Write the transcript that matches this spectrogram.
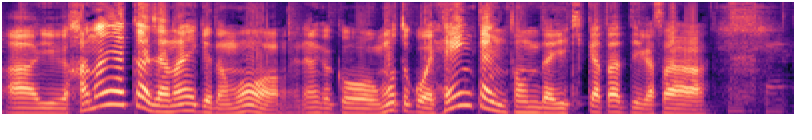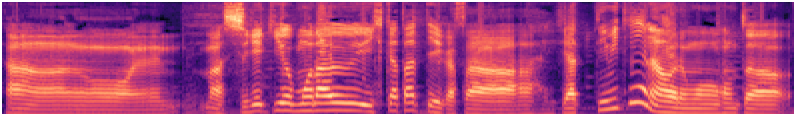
ああいう華やかじゃないけども、なんかこう、もっとこう変化に富んだ生き方っていうかさ、あの、まあ、刺激をもらう生き方っていうかさ、やってみてえな、俺も、本当は。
